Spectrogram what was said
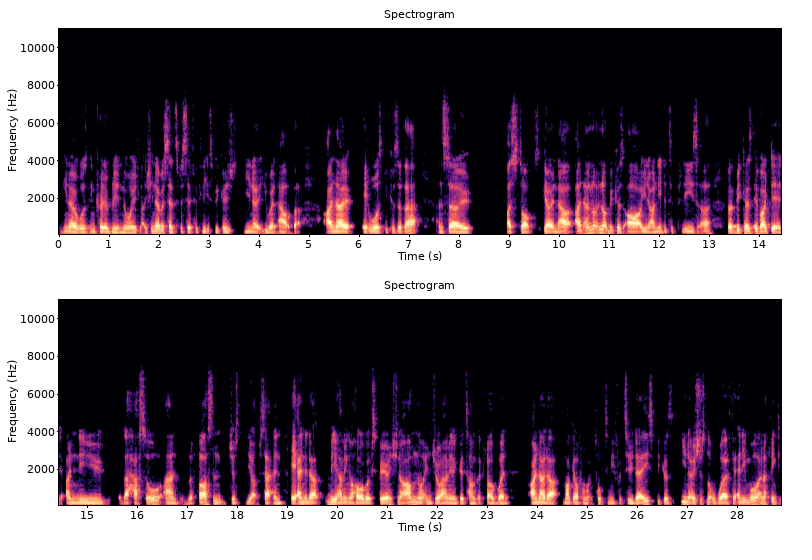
you know, was incredibly annoyed. Like she never said specifically it's because you know you went out, but I know it was because of that and so I stopped going out, and, not not because oh you know I needed to please her, but because if I did, I knew the hassle and the fuss and just the upset, and it ended up me having a horrible experience. You know, I'm not enjoying having a good time at the club when I know that my girlfriend won't talk to me for two days because you know it's just not worth it anymore. And I think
